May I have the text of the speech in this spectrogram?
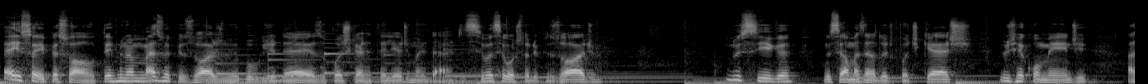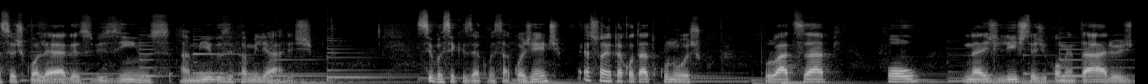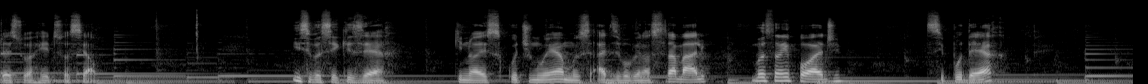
É isso aí, pessoal. Terminando mais um episódio do República de Ideias, o podcast Ateliê de Humanidades. Se você gostou do episódio, nos siga no seu armazenador de podcast, nos recomende a seus colegas, vizinhos, amigos e familiares. Se você quiser conversar com a gente, é só entrar em contato conosco por WhatsApp ou nas listas de comentários da sua rede social. E se você quiser que nós continuemos a desenvolver nosso trabalho, você também pode, se puder,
